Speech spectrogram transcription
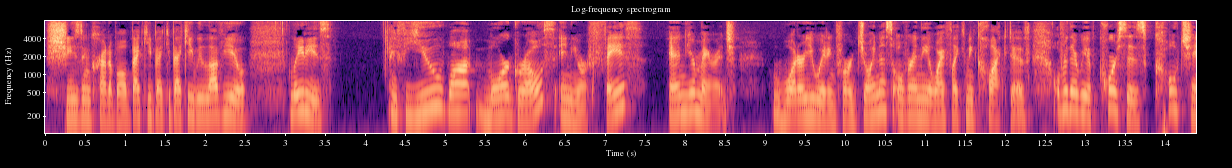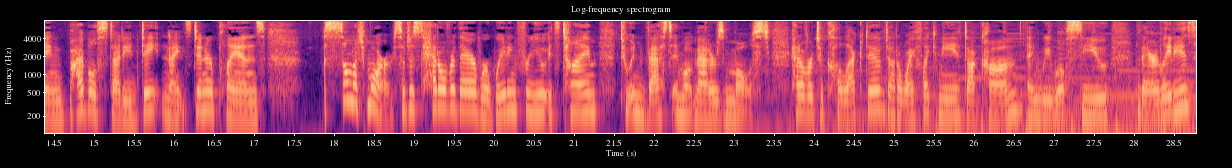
She's incredible. Becky, Becky, Becky, we love you. Ladies, if you want more growth in your faith and your marriage, what are you waiting for? Join us over in the A Wife Like Me Collective. Over there, we have courses, coaching, Bible study, date nights, dinner plans, so much more. So just head over there. We're waiting for you. It's time to invest in what matters most. Head over to collective.awifelikeme.com and we will see you there. Ladies,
